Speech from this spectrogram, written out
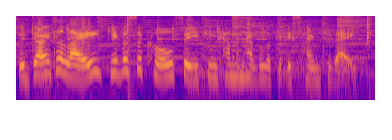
So don't delay, give us a call so you can come and have a look at this home today.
